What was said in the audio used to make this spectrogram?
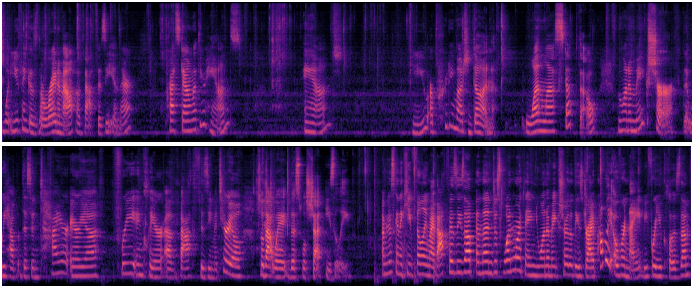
what you think is the right amount of Bath Fizzy in there. Press down with your hands and you are pretty much done. One last step though, we wanna make sure that we have this entire area free and clear of Bath Fizzy material so that way this will shut easily. I'm just gonna keep filling my bath fizzies up. And then just one more thing, you wanna make sure that these dry probably overnight before you close them,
